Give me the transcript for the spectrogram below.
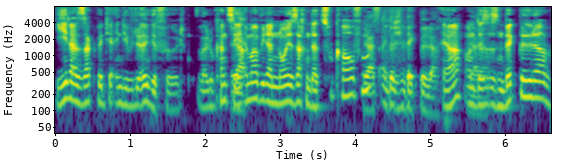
jeder Sack wird ja individuell gefüllt, weil du kannst ja, Ja. immer wieder neue Sachen dazu kaufen. Ja, ist eindeutig ein Backbilder. Ja, und Ja, das ja. ist ein Backbilder,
